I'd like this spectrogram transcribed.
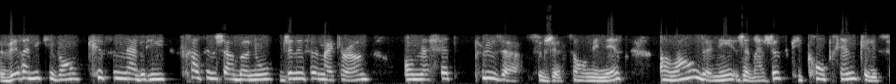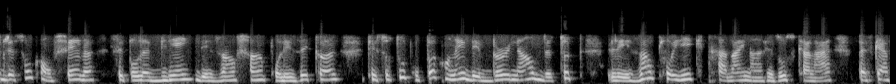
Véronique Yvon, Christine Labrie, Francine Charbonneau, Jennifer Macaron, on a fait plusieurs suggestions au ministre. À un moment donné, j'aimerais juste qu'ils comprennent que les suggestions qu'on fait, là, c'est pour le bien des enfants, pour les écoles, puis surtout pour pas qu'on ait des burn-out de tous les employés qui travaillent dans le réseau scolaire. Parce qu'à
